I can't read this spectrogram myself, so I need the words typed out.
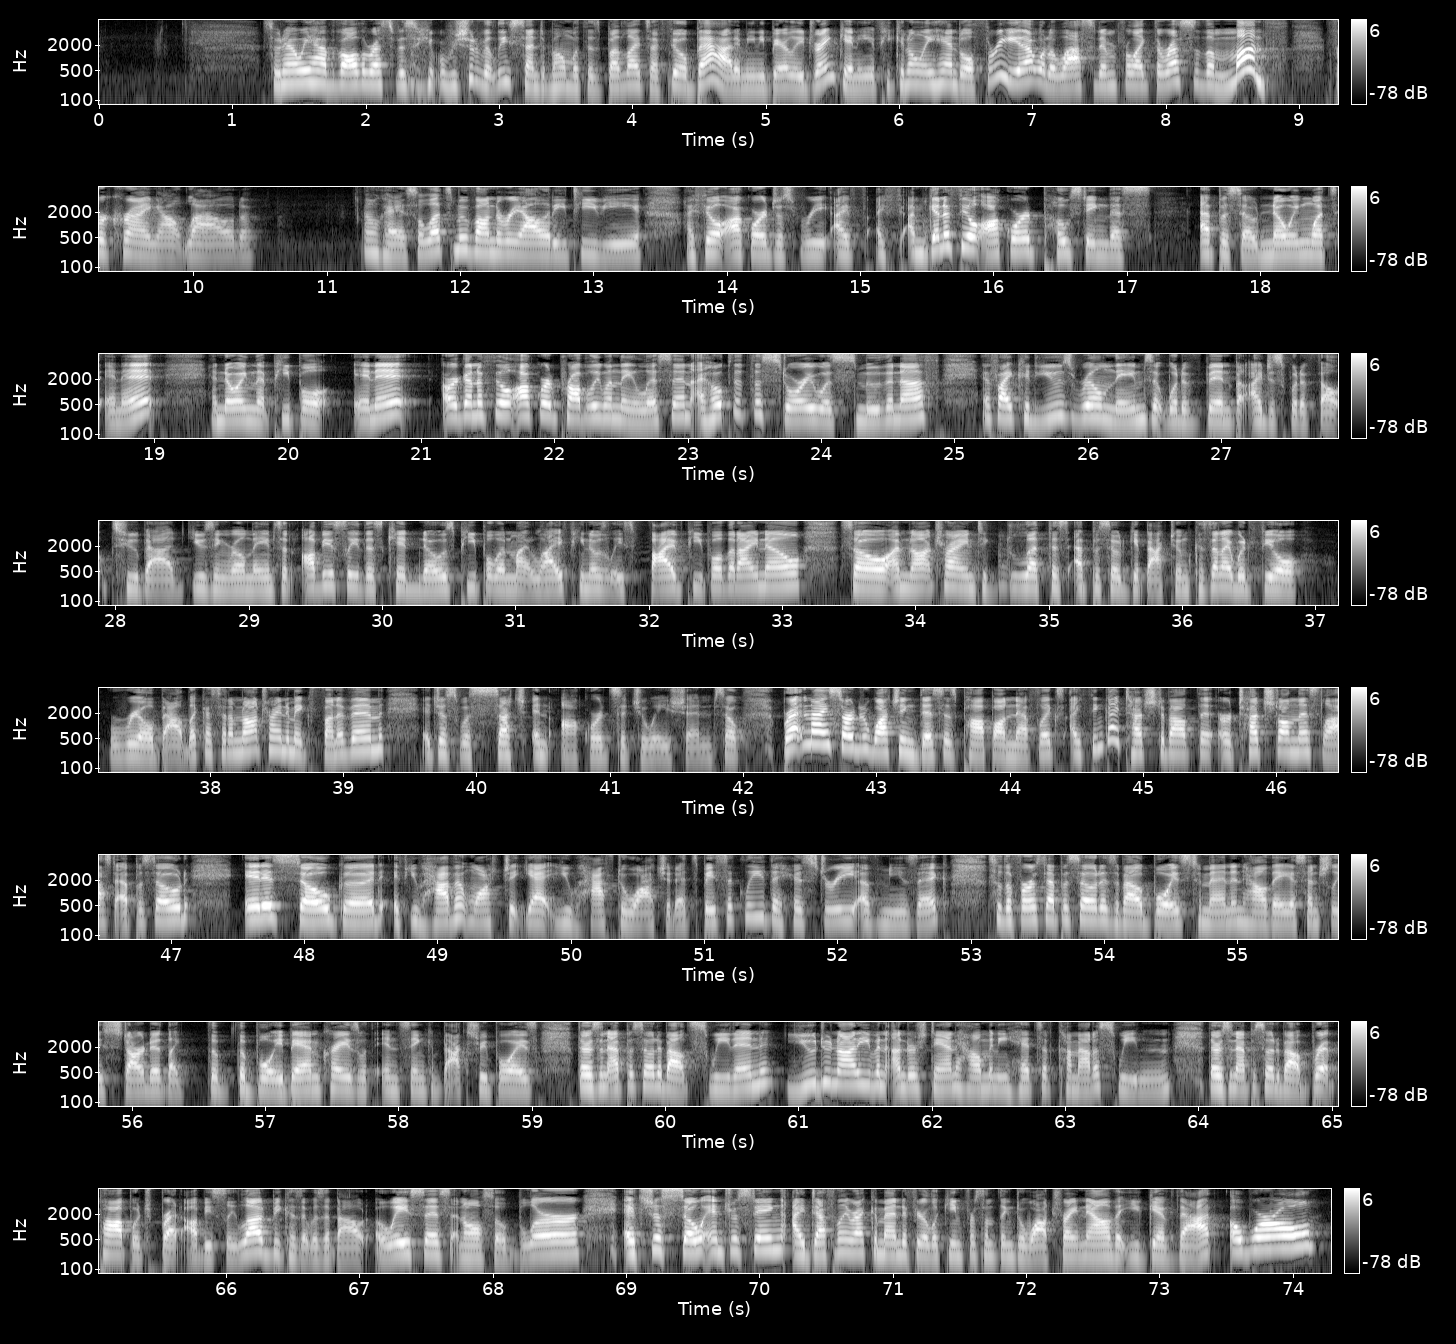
So now we have all the rest of his. We should have at least sent him home with his Bud Lights. I feel bad. I mean, he barely drank any. If he can only handle three, that would have lasted him for like the rest of the month for crying out loud. Okay, so let's move on to reality TV. I feel awkward just re. I, I, I'm gonna feel awkward posting this episode, knowing what's in it and knowing that people in it are going to feel awkward probably when they listen. I hope that the story was smooth enough. If I could use real names, it would have been, but I just would have felt too bad using real names. And obviously, this kid knows people in my life. He knows at least five people that I know. So I'm not trying to let this episode get back to him because then I would feel real bad. Like I said, I'm not trying to make fun of him. It just was such an awkward situation. So Brett and I started watching This Is Pop on Netflix. I think I touched about the or touched on this last episode. It is so good. If you haven't watched it yet, you have to watch it. It's basically the history of music. So the first episode is about Boyz II Men and how they essentially started like the, the boy band craze with NSYNC and Backstreet Boys. There's an episode about Sweden. You do not even understand how many hits have come out of Sweden. There's an episode about Britpop, which Brett obviously loved because it was about Oasis and also Blur. It's just so interesting. I definitely recommend if you're looking for something to watch right now that you give that a whirl.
